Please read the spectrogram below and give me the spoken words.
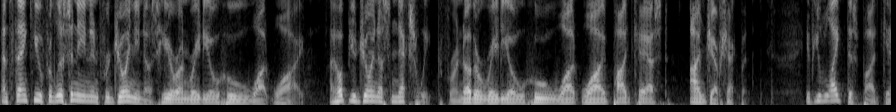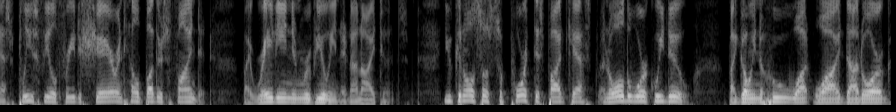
and thank you for listening and for joining us here on Radio Who, What, Why. I hope you join us next week for another Radio Who, What, Why podcast. I'm Jeff Schechtman. If you like this podcast, please feel free to share and help others find it by rating and reviewing it on iTunes. You can also support this podcast and all the work we do by going to whowhatwhy.org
